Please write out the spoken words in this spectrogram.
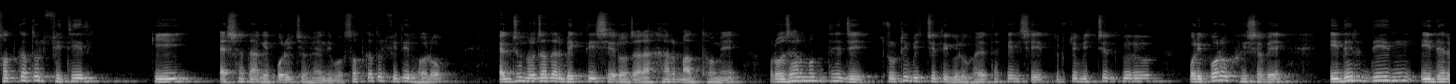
সদকাতুল ফিতির কি এর সাথে আগে পরিচয় হয়ে নিব? সদকাতুল ফিতির হলো একজন রোজাদার ব্যক্তি, সে রোজা রাখার মাধ্যমে রোজার মধ্যে যে ত্রুটি বিচ্যুতিগুলো হয়ে থাকে, সেই ত্রুটি বিচ্যুতিগুলোর পরিপূরক হিসেবে ঈদের দিন, ঈদের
